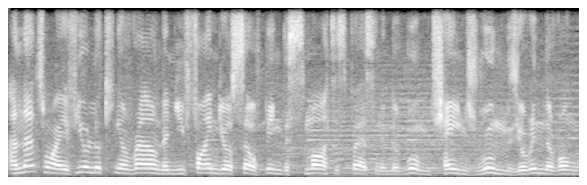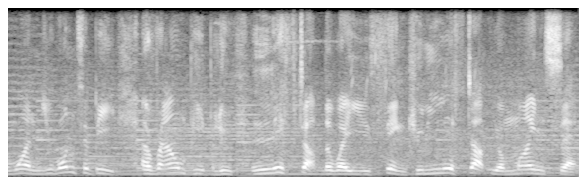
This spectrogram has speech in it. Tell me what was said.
And that's why if you're looking around and you find yourself being the smartest person in the room, change rooms, you're in the wrong one. You want to be around people who lift up the way you think, who lift up your mindset,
